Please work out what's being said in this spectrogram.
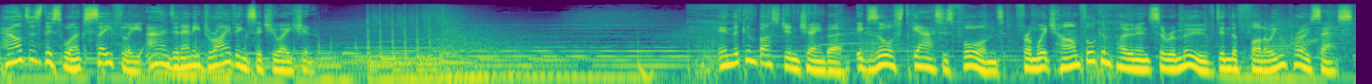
How does this work safely and in any driving situation? In the combustion chamber, exhaust gas is formed, from which harmful components are removed in the following process.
